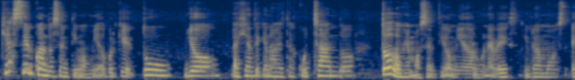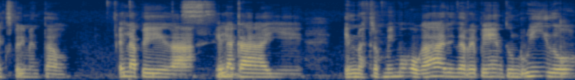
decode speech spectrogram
¿Qué hacer cuando sentimos miedo? Porque tú, yo, la gente que nos está escuchando, todos hemos sentido miedo alguna vez y lo hemos experimentado. En la pega, en la calle, en nuestros mismos hogares, de repente, un ruido.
